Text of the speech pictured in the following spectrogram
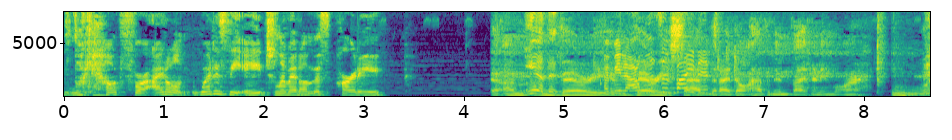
look out for. I don't. What is the age limit on this party? I'm, Yeah, I'm that- very, I mean, I was very invited. sad that I don't have an invite anymore. Ooh.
